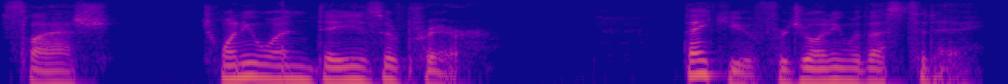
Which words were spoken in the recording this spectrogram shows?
slash 21 days of prayer. Thank you for joining with us today.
